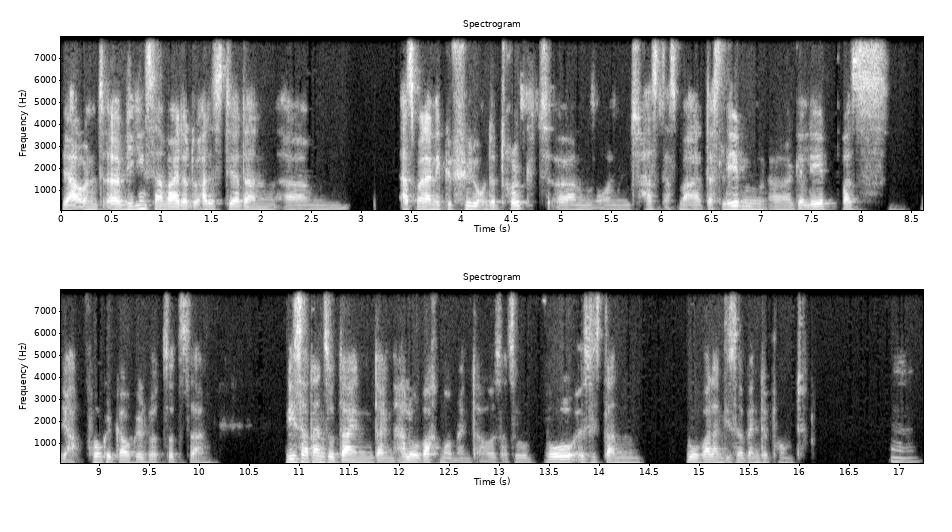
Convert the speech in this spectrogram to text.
Ja, und äh, wie ging es dann weiter? Du hattest ja dann ähm, erstmal deine Gefühle unterdrückt ähm, und hast erstmal das Leben äh, gelebt, was ja vorgegaukelt wird sozusagen. Wie sah dann so dein, dein Hallo-Wach-Moment aus? Also wo ist es dann, wo war dann dieser Wendepunkt? Hm.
